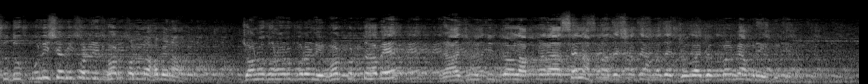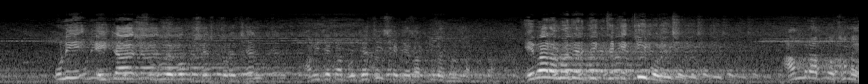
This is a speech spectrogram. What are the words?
শুধু পুলিশের উপর নির্ভর করলে হবে না, জনগণের উপরে নির্ভর করতে হবে। রাজনৈতিক দল আপনারা আছেন, আপনাদের সাথে আমাদের যোগাযোগ করবে আমরা এই দিকে। উনি এইটা শুরু এবং শেষ করেছেন। আমি যেটা বুঝেছি সেটা এবার তুলে ধরলাম। এবার আমাদের দিক থেকে কি বলেছি? আমরা প্রথমে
